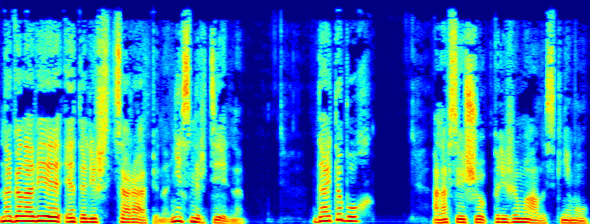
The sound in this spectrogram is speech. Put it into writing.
На голове это лишь царапина, не смертельно. Дай-то Бог. Она все еще прижималась к нему.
